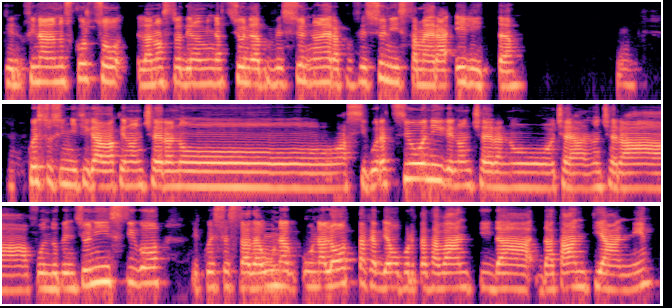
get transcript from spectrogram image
Che fino all'anno scorso la nostra denominazione non era professionista, ma era elite. Questo significava che non c'erano assicurazioni, che non, c'erano, cioè, non c'era fondo pensionistico e questa è stata una, una lotta che abbiamo portato avanti da, da tanti anni.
